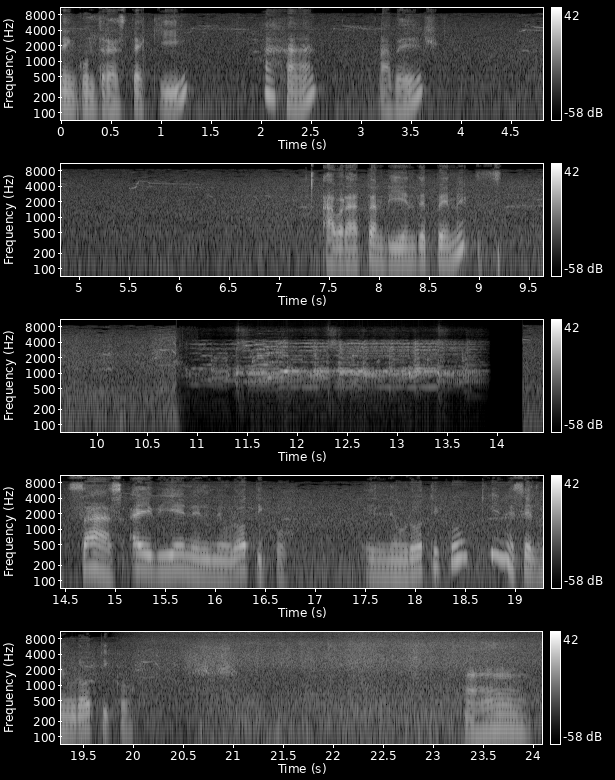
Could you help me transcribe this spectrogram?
¿La encontraste aquí? Ajá. A ver. ¿Habrá también de Pemex? ¡Sas! Ahí viene el neurótico. ¿El neurótico? ¿Quién es el neurótico? Ah.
